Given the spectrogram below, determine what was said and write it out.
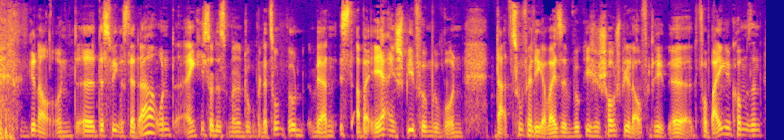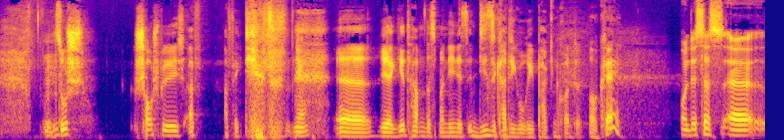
genau, und äh, deswegen ist er da und eigentlich soll das mal eine Dokumentation werden, ist aber eher ein Spielfilm geworden, da zufälligerweise wirkliche Schauspieler aufgetreten, äh, vorbeigekommen sind und so sch schauspielerisch aff affektiert Ja. äh, reagiert haben, dass man den jetzt in diese Kategorie packen konnte. Okay. Und ist das äh,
